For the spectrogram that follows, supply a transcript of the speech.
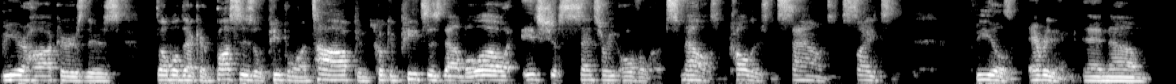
beer hawkers. There's double decker buses with people on top and cooking pizzas down below. It's just sensory overload, smells and colors and sounds and sights and feels and everything. And um,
